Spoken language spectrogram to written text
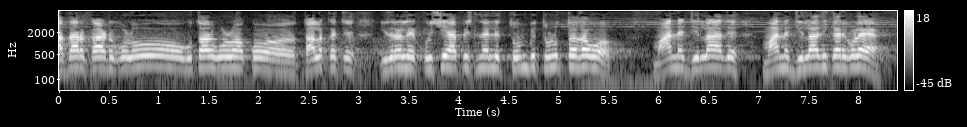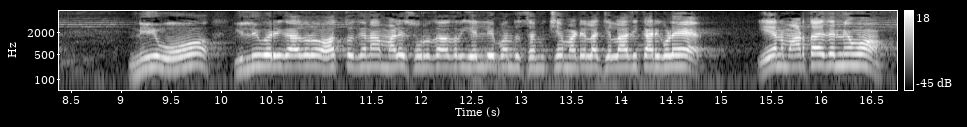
ಆಧಾರ್ ಕಾರ್ಡ್ಗಳು, ಉತ್ತಾರಗಳು ತಾಲೂಕು ಇದರಲ್ಲಿ ಕೃಷಿ ಆಫೀಸ್ನಲ್ಲಿ ತುಂಬಿ ತುಳುಕ್ತದವು. ಮಾನ್ಯ ಜಿಲ್ಲಾಧಿ ಮಾನ್ಯ ಜಿಲ್ಲಾಧಿಕಾರಿಗಳೇ ನೀವು ಇಲ್ಲಿವರೆಗಾದರೂ ಹತ್ತು ದಿನ ಮಳೆ ಸುರಿದಾದ್ರೂ ಎಲ್ಲಿ ಬಂದು ಸಮೀಕ್ಷೆ ಮಾಡಿಲ್ಲ ಜಿಲ್ಲಾಧಿಕಾರಿಗಳೇ? ಏನು ಮಾಡ್ತಾ ಇದ್ದೀರಿ ನೀವು?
